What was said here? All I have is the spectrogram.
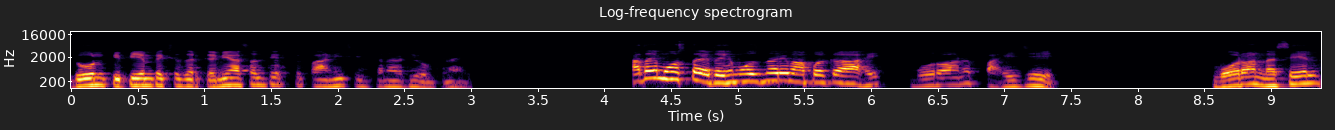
दोन पीपीएमपेक्षा जर कमी असेल तर ते पाणी सिंचनासाठी योग्य नाही. आता हे मोजता येतं. हे मोजणारे मापक आहे. बोरॉन पाहिजे. बोरॉन नसेल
